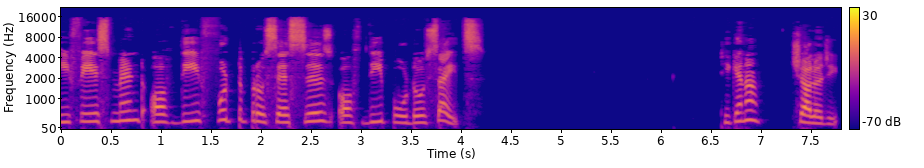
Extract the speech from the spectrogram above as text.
effacement of the foot processes of the podocytes ठीक है ना? चलो जी।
